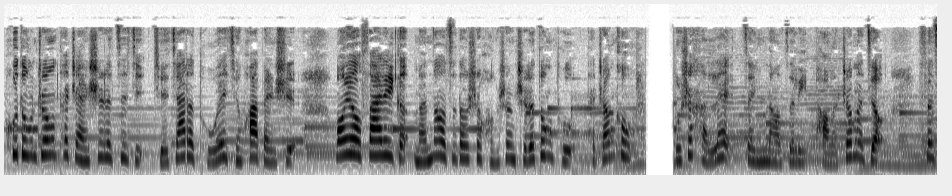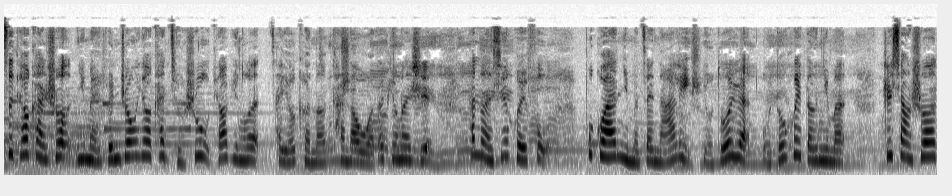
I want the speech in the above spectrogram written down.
互动中，他展示了自己绝佳的土味情话本事。网友发了一个满脑子都是黄圣池的动图，他张口。不是很累，在你脑子里跑了这么久。粉丝调侃说：“你每分钟要看九十五条评论，才有可能看到我的评论时。”他暖心回复：“不管你们在哪里，有多远，我都会等你们。”只想说，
